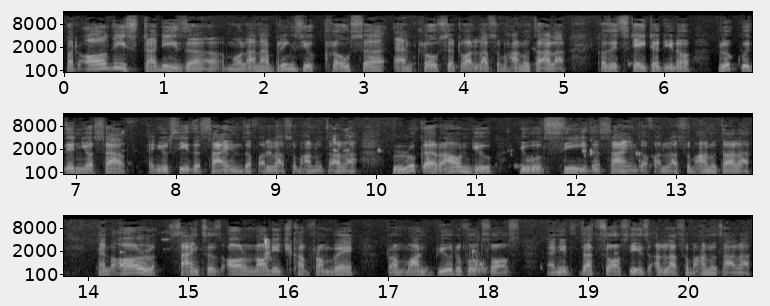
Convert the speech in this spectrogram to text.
But all these studies, uh, Molana, brings you closer and closer to Allah subhanahu ta'ala. Because it's stated, you know, look within yourself and you see the signs of Allah subhanahu ta'ala. Look around you, you will see the signs of Allah subhanahu ta'ala. And all sciences, all knowledge come from where? from one beautiful source, and it's, that source is Allah subhanahu ta'ala,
